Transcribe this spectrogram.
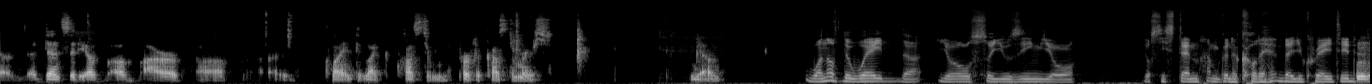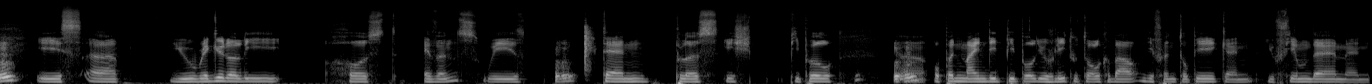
uh, density of, of our uh, client, like custom, perfect customers. Yeah. One of the way that you're also using your your system, I'm gonna call it that you created, mm-hmm. is uh, you regularly host events with mm-hmm. ten plus ish people mm-hmm. uh, open-minded people usually to talk about different topic and you film them and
